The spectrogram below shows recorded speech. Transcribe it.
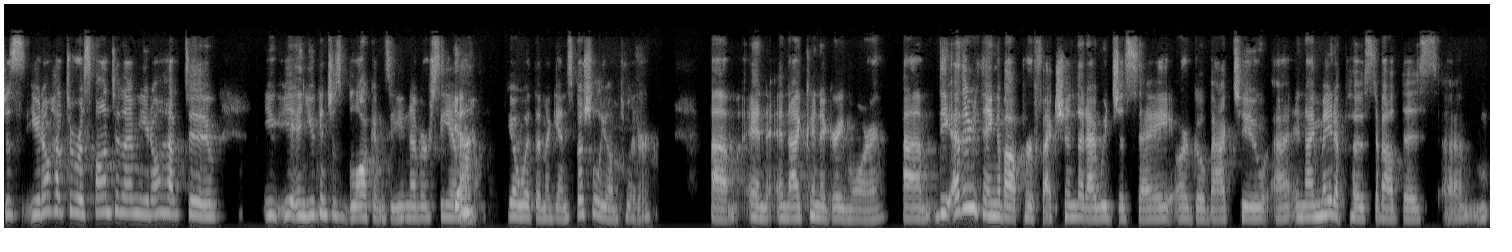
just you don't have to respond to them. You don't have to you and you can just block them so you never see them yeah. or deal with them again, especially on Twitter. Um, and and I couldn't agree more. Um, the other thing about perfection that I would just say or go back to, uh, and I made a post about this um,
